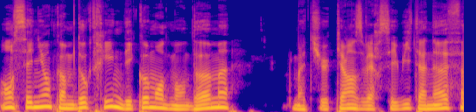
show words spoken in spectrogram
enseignant comme doctrine des commandements d'hommes. Matthieu 15, versets 8 à 9.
